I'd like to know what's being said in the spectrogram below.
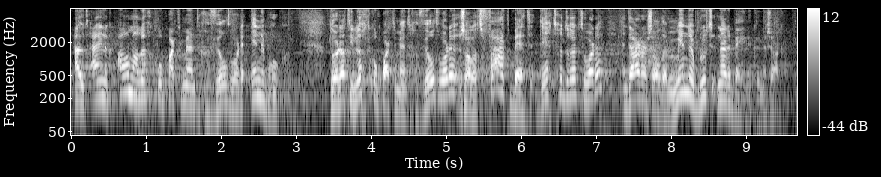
uiteindelijk allemaal luchtcompartimenten gevuld worden in de broek. Doordat die luchtcompartimenten gevuld worden, zal het vaatbed dichtgedrukt worden. En daardoor zal er minder bloed naar de benen kunnen zakken.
